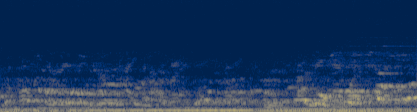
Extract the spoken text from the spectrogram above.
Thank you.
